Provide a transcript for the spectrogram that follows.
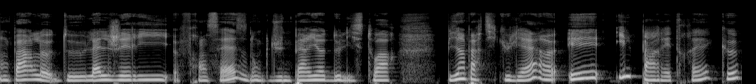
on parle de l'Algérie française, donc d'une période de l'histoire bien particulière et il paraîtrait que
